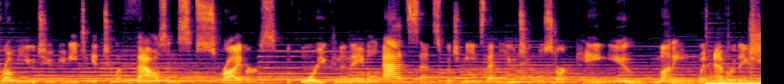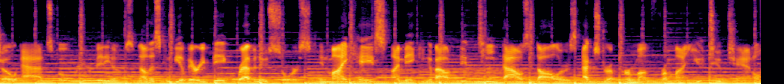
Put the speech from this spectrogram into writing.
from YouTube, you need to get to a thousand subscribers before you can enable AdSense, which means that YouTube will start paying you money whenever they show ads over videos. Now, this can be a very big revenue source. In my case, I'm making about $15,000 extra per month from my YouTube channel,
